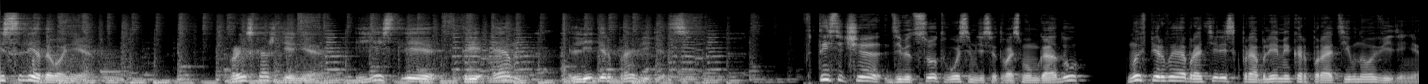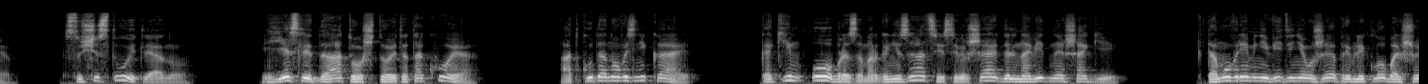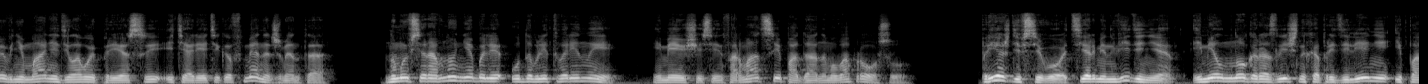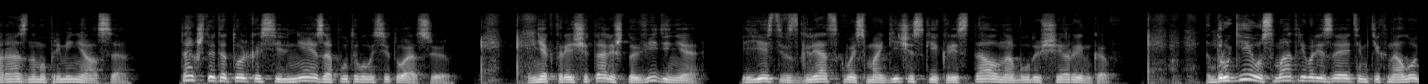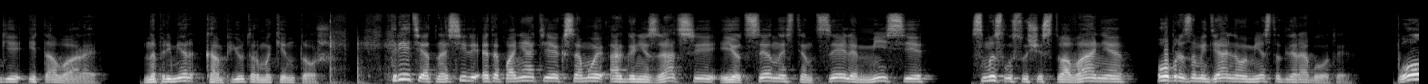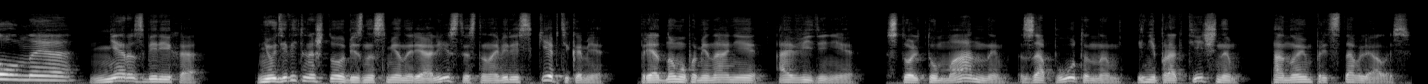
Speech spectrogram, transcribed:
Исследование. Происхождение. Есть ли 3М лидер-провидец? В 1988 году мы впервые обратились к проблеме корпоративного видения. Существует ли оно? Если да, то что это такое? Откуда оно возникает? Каким образом организации совершают дальновидные шаги? К тому времени видение уже привлекло большое внимание деловой прессы и теоретиков менеджмента, но мы все равно не были удовлетворены имеющейся информацией по данному вопросу. Прежде всего, термин «видение» имел много различных определений и по-разному применялся, так что это только сильнее запутывало ситуацию. Некоторые считали, что видение есть взгляд сквозь магический кристалл на будущее рынков. Другие усматривали за этим технологии и товары, например, компьютер Macintosh. Третьи относили это понятие к самой организации, ее ценностям, целям, миссии, смыслу существования, образом идеального места для работы. Полная неразбериха. Неудивительно, что бизнесмены-реалисты становились скептиками при одном упоминании о видении, столь туманным, запутанным и непрактичным, оно им представлялось.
